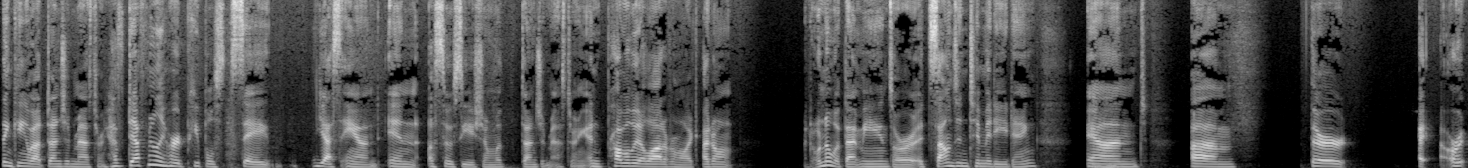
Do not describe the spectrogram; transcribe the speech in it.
thinking about dungeon mastering have definitely heard people say yes and in association with dungeon mastering and probably a lot of them are like i don't i don't know what that means or it sounds intimidating and um they're I- or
